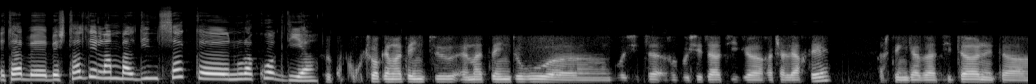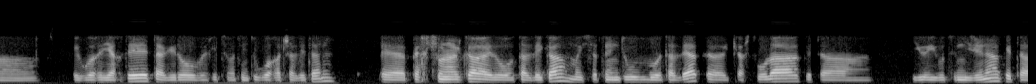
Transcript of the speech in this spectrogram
Eta be, bestalde lan baldintzak uh, nurakoak dia? Kurtsuak ematen dugu uh, goizitatik uh, ratxalde arte. Asten gira batzitan eta eguerri arte eta gero berritzen baten dugu arratxaldetan. E, pertsonalka edo taldeka, maizaten dugu taldeak, e, ikastolak eta igotzen direnak eta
